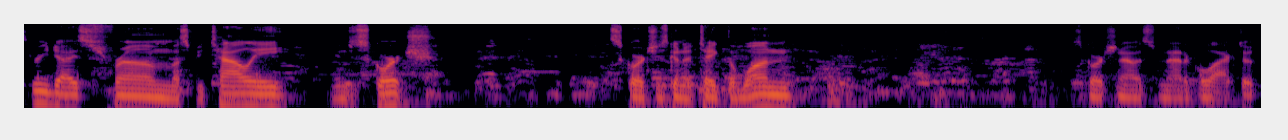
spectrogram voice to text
three dice from must be Tally into Scorch. Scorch is going to take the one. Scorch now is fanatical active.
